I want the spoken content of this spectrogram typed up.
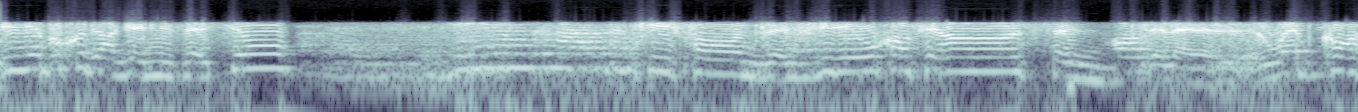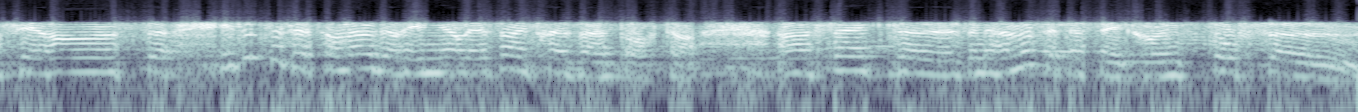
il y a beaucoup d'organisations qui font de la vidéoconférence, de la webconférence, et toutes ces façons-là de réunir les gens est très important. En fait, euh, généralement, c'est asynchrone, sauf... Euh,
